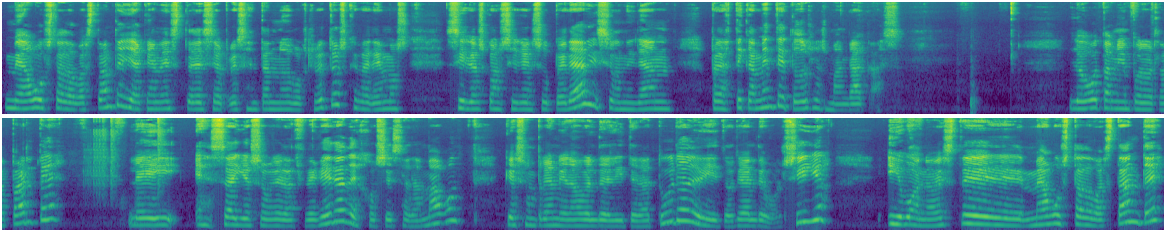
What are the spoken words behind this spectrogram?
Me ha gustado bastante, ya que en este se presentan nuevos retos que veremos si los consiguen superar y se unirán prácticamente todos los mangakas. Luego también por otra parte, Leí Ensayo sobre la ceguera de José Saramago, que es un premio Nobel de Literatura de editorial de bolsillo. Y bueno, este me ha gustado bastante.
